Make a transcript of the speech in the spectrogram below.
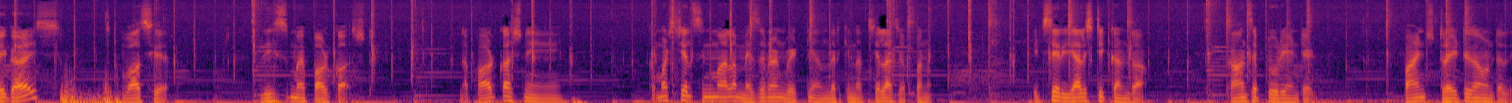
Hey guys was here this is my podcast నా పాడ్కాస్ట్ని కమర్షియల్ సినిమాల మెజర్మెంట్ పెట్టి అందరికీ నచ్చేలా చెప్పను. ఇట్స్ ఏ రియలిస్టిక్ కండ్రా కాన్సెప్ట్ ఓరియంటెడ్ పాయింట్ స్ట్రైట్గా ఉంటుంది.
